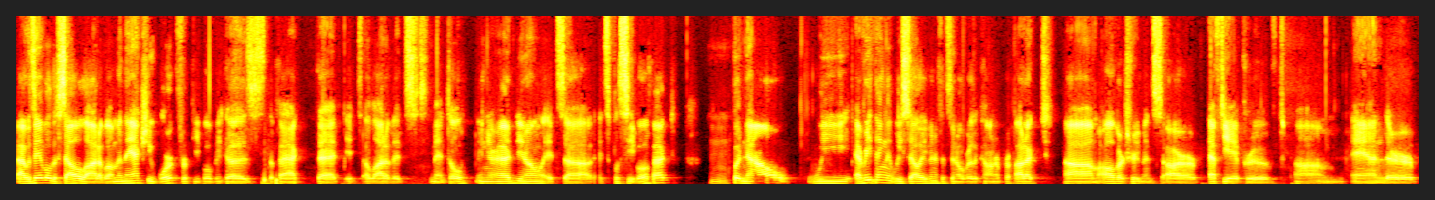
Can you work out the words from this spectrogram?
I was able to sell a lot of them and they actually work for people because the fact that it's a lot of it's mental in your head, you know, it's, uh, it's placebo effect. Mm. But now we everything that we sell, even if it's an over-the-counter product, um, all of our treatments are FDA approved, um, and they're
